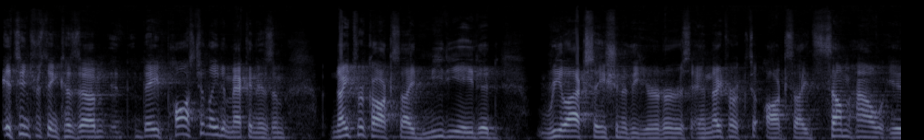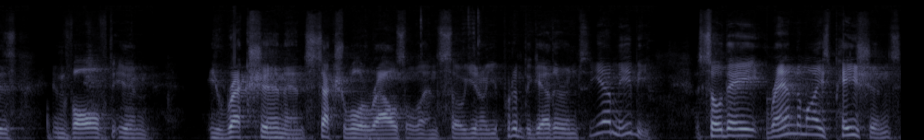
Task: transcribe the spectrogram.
it's interesting because um, they postulate a mechanism nitric oxide mediated relaxation of the ureters, and nitric oxide somehow is involved in erection and sexual arousal. And so, you know, you put them together and say, yeah, maybe. So they randomized patients.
